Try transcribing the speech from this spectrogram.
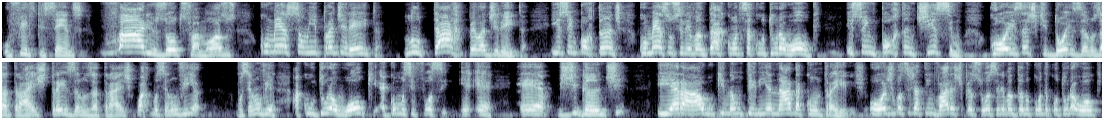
o 50 Cent, vários outros famosos começam a ir para a direita, lutar pela direita. Isso é importante. Começam a se levantar contra essa cultura woke. Isso é importantíssimo. Coisas que dois anos atrás, três anos atrás, você não via. Você não via. A cultura woke é como se fosse é, é, é gigante e era algo que não teria nada contra eles. Hoje você já tem várias pessoas se levantando contra a cultura woke.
